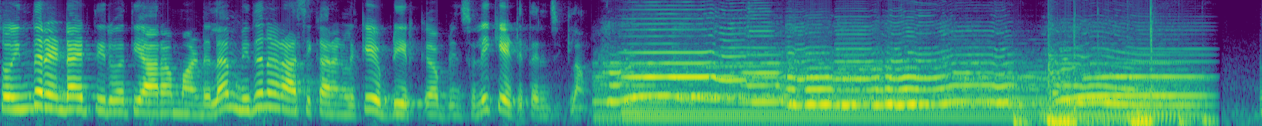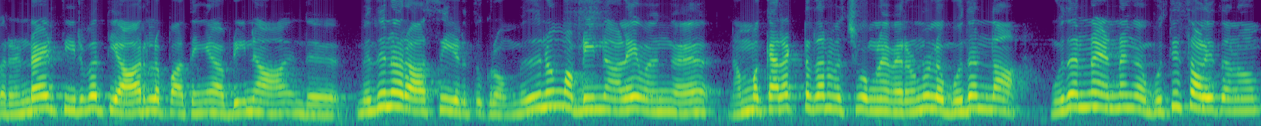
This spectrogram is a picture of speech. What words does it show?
ஸோ இந்த ரெண்டாயிரத்தி இருபத்தி ஆறாம் ஆண்டுல மிதன ராசிக்காரங்களுக்கு எப்படி இருக்கு அப்படின்னு சொல்லி கேட்டு தெரிஞ்சுக்கலாம். இப்போ ரெண்டாயிரத்தி இருபத்தி ஆறில் பார்த்தீங்க அப்படின்னா இந்த மிதுன ராசி எடுத்துக்கிறோம். மிதுனம் அப்படின்னாலே வந்து நம்ம கேரக்டர் தான் வச்சுக்கோங்களேன் வேற ஒன்றும் இல்லை புதன் தான். புதன்னா என்னங்க புத்திசாலித்தனம்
